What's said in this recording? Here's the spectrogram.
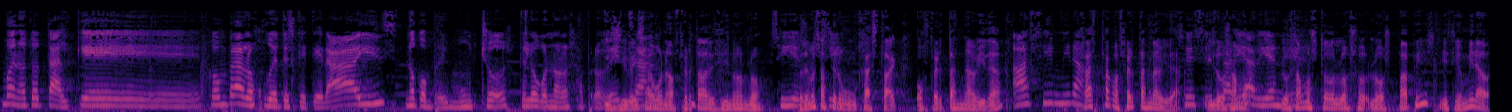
Bueno, total, que comprar los juguetes que queráis, no compréis muchos, que luego no los Y aprovechan. si veis alguna oferta, decínoslo. Sí, Podemos sí. hacer un hashtag ofertas Navidad. Ah, sí, mira. Hashtag ofertas Navidad. Sí, sí, y lo usamos, bien, lo ¿eh? usamos todos los, los papis y decimos, mira,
